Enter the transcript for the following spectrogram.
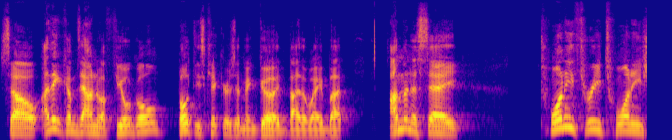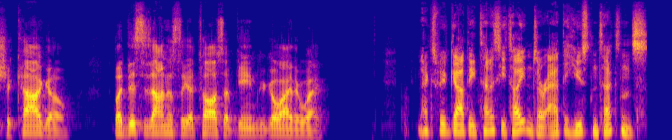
So I think it comes down to a field goal. Both these kickers have been good, by the way, but I'm going to say 23 20 Chicago. But this is honestly a toss up game, could go either way. Next, we've got the Tennessee Titans are at the Houston Texans.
